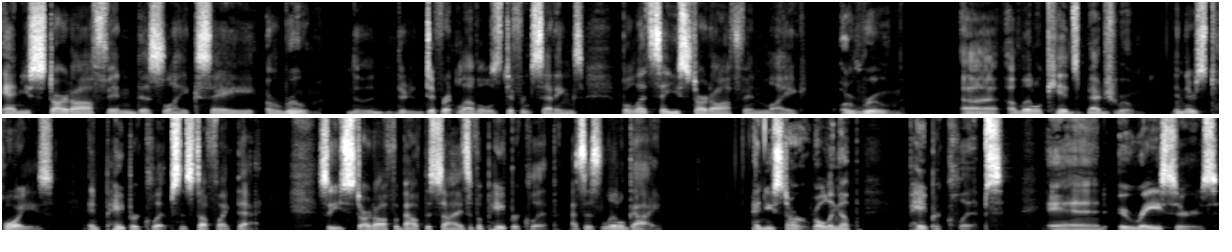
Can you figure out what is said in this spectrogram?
and you start off in this like say a room. There are different levels different settings. But let's say you start off in like a room uh, a little kid's bedroom and there's toys and paper clips and stuff like that. So you start off about the size of a paper clip as this little guy and you start rolling up paper clips and erasers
